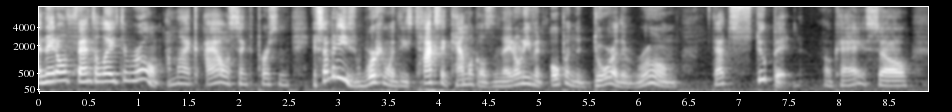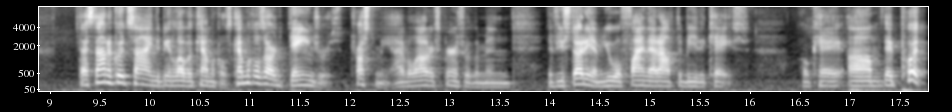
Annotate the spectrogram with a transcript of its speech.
and they don't ventilate the room. I'm like, I always think the person, if somebody's working with these toxic chemicals and they don't even open the door of the room, that's stupid. Okay, so that's not a good sign to be in love with chemicals. Chemicals are dangerous. Trust me, I have a lot of experience with them, and if you study them, you will find that out to be the case. Okay, um, they put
